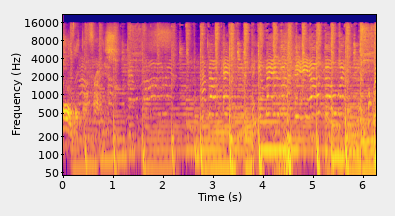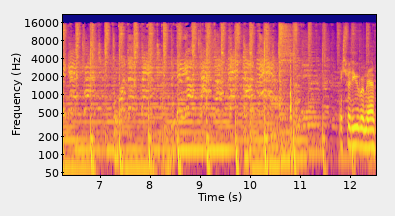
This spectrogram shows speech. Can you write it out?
Are made not man. Thanks for the Uber, man.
